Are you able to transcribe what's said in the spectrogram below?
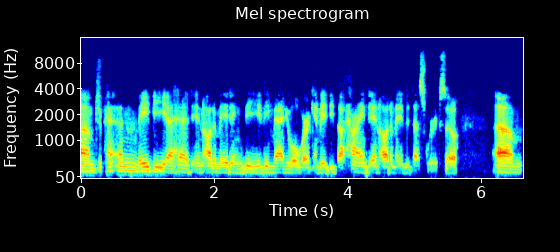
Um, Japan may be ahead in automating the the manual work and maybe behind in automating the desk work. So um,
